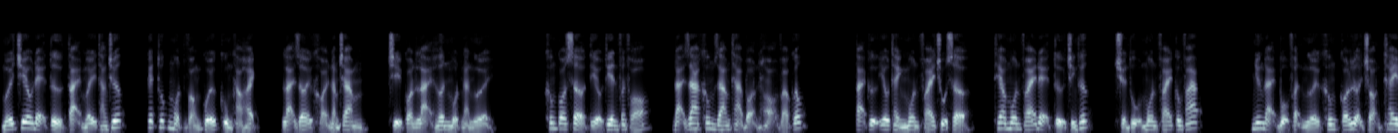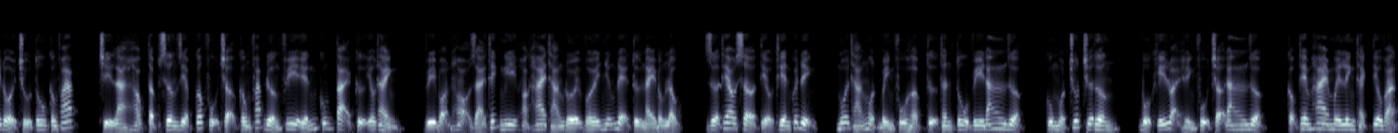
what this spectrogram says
Mới chiêu đệ tử tại mấy tháng trước, kết thúc một vòng cuối cùng khảo hạch, lại rời khỏi năm trăm, chỉ còn lại hơn một ngàn người. Không có sở tiểu thiên phân phó, đại gia không dám thả bọn họ vào cốc. Tại cự yêu thành môn phái trụ sở, theo môn phái đệ tử chính thức, chuyển thụ môn phái công pháp nhưng đại bộ phận người không có lựa chọn thay đổi chủ tu công pháp, chỉ là học tập xương diệp cấp phụ trợ công pháp đường phi yến cũng tại cự yêu thành, vì bọn họ giải thích nghi hoặc hai tháng đối với những đệ tử này bồng lộc, dựa theo sở tiểu thiên quyết định, mỗi tháng một bình phù hợp tự thân tu vi đang ăn dược, cùng một chút chữa thương, bổ khí loại hình phụ trợ đang ăn dược, cộng thêm hai mươi linh thạch tiêu vặt.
